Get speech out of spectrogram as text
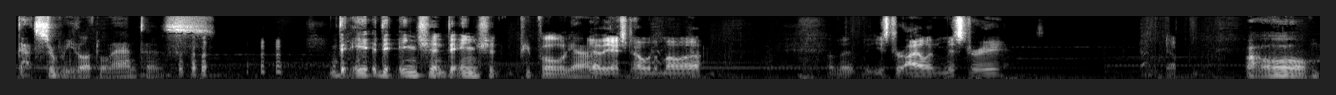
that's the real Atlantis. the the ancient the ancient people, yeah. Yeah, the ancient home of the Moa. Of the, the Easter Island mystery. Yep. Oh,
